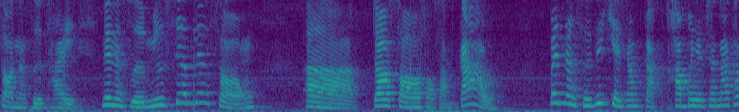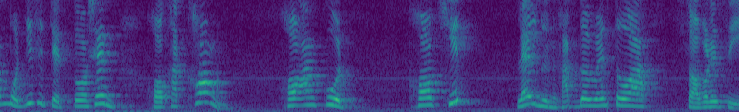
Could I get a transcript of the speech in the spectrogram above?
สอนหนังสือไทย ในหนังสือมิวเซียมเล่ม2อ่าจศ239 เป็นหนังสือที่เขียนกำกับคำพยัญชนะทั้งหมด 27 ตัว เช่น ขอขัดข้องคออังกุดคอคิด และอื่นๆครับ โดยเว้นตัวสอบริสี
